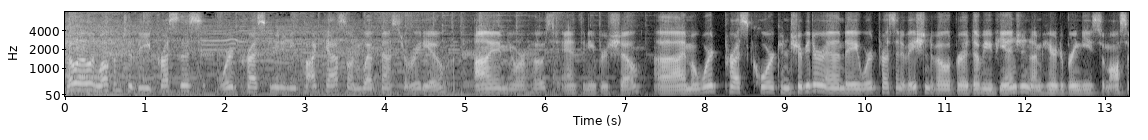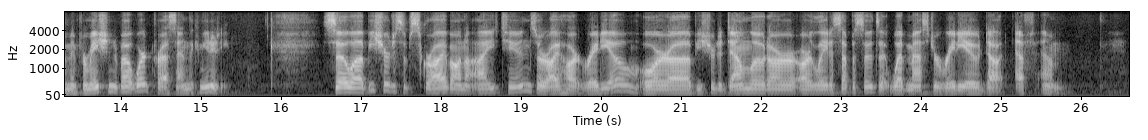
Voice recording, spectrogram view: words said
Hello and welcome to the Press This WordPress Community Podcast on Webmaster Radio. I am your host, Anthony Burchell. Uh, I'm a WordPress core contributor and a WordPress innovation developer at WP Engine. I'm here to bring you some awesome information about WordPress and the community. So uh, be sure to subscribe on iTunes or iHeartRadio, or uh, be sure to download our, our latest episodes at webmasterradio.fm.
